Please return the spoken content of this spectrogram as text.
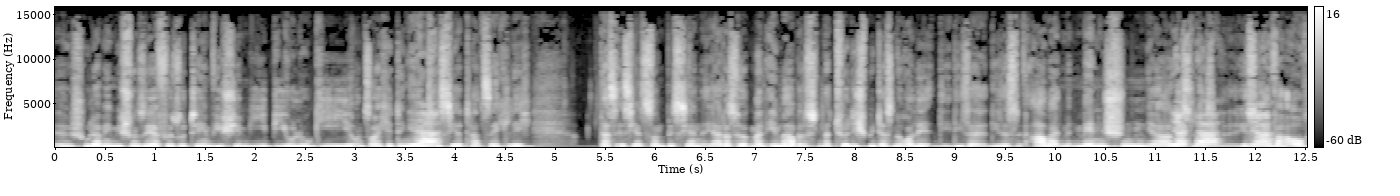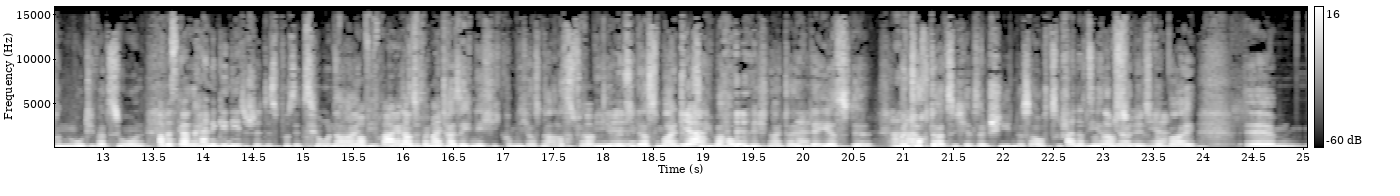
äh, Schule habe ich mich schon sehr für so Themen wie Chemie, Biologie und solche Dinge Ja. interessiert tatsächlich. Das ist jetzt so ein bisschen, ja, das hört man immer, aber das, natürlich spielt das eine Rolle, die, diese, dieses Arbeit mit Menschen, ja, Ja, das, klar, das ist ja. einfach auch eine Motivation. Aber es gab Äh, keine genetische Disposition, Nein, die frage. es Also bei mir tatsächlich nicht. Ich komme nicht aus einer Arztfamilie, Familie? wenn Sie das meint, Ja? tatsächlich überhaupt nicht. Nein, tatsächlich Nein. der Erste. Meine Tochter hat sich jetzt entschieden, das auch zu Ah, studieren. auch ja, schön, die ist dabei. Ähm,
